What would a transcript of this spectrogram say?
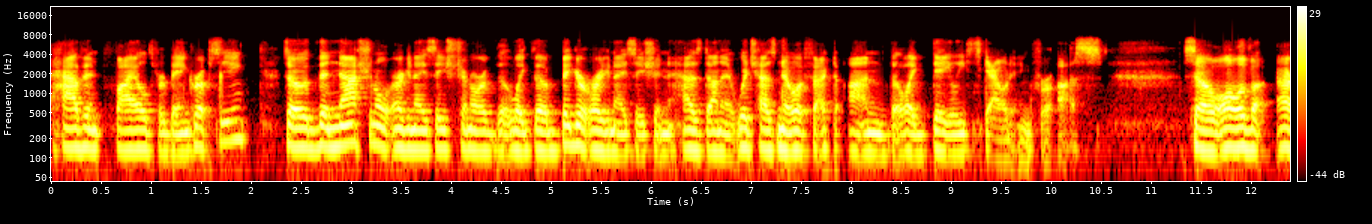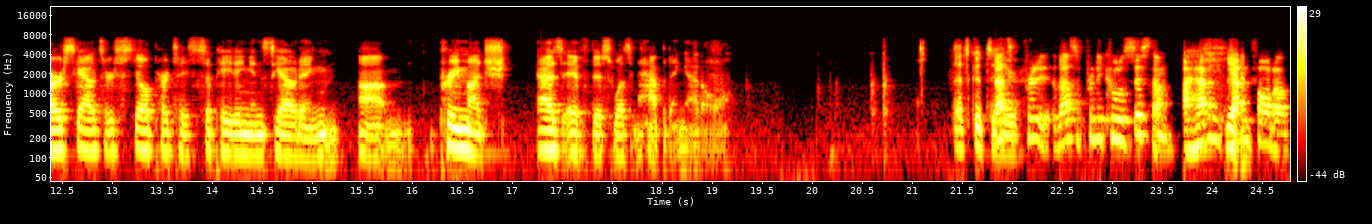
haven't filed for bankruptcy. So the national organization or the like the bigger organization has done it, which has no effect on the like daily scouting for us. So all of our scouts are still participating in scouting, um, pretty much as if this wasn't happening at all. That's good to That's hear. pretty. That's a pretty cool system. I haven't Yeah. hadn't thought of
